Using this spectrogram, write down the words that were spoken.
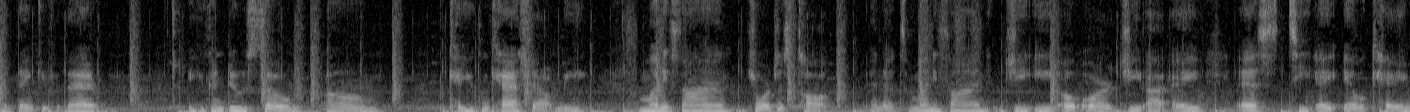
And thank you for that. You can do so. Um, you can Cash App me. Money sign Georgia's talk. And that's money sign G E O R G I A S T A L K.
